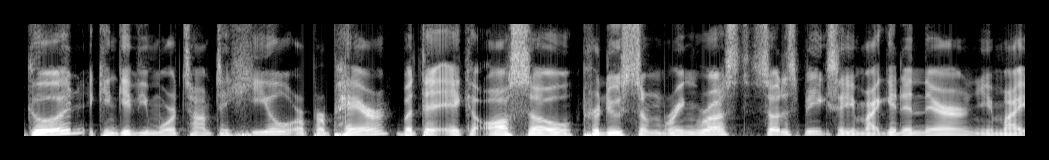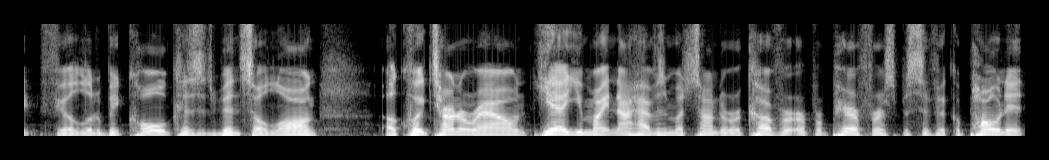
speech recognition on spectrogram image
good it can give you more time to heal or prepare but then it can also produce some ring rust so to speak so you might get in there and you might feel a little bit cold because it's been so long a quick turnaround yeah you might not have as much time to recover or prepare for a specific opponent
